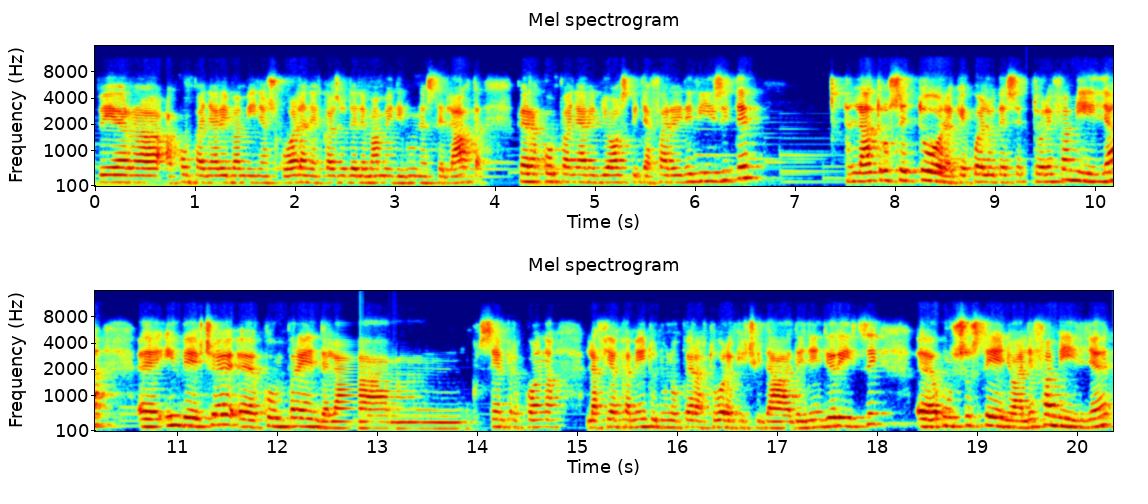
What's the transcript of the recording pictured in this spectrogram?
per uh, accompagnare i bambini a scuola nel caso delle mamme di luna stellata, per accompagnare gli ospiti a fare le visite. L'altro settore, che è quello del settore famiglia, eh, invece eh, comprende la, sempre con l'affiancamento di un operatore che ci dà degli indirizzi, eh, un sostegno alle famiglie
